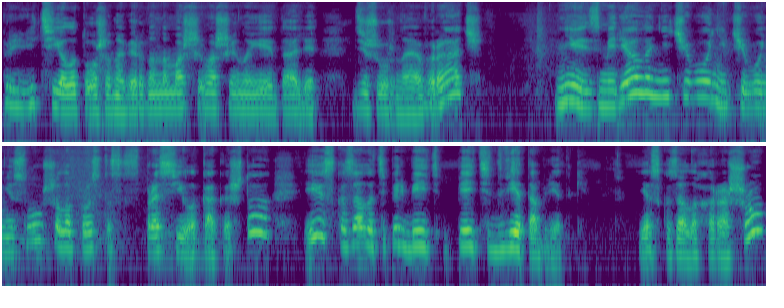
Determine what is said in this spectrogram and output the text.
прилетела тоже, наверное, на маши, машину ей дали дежурная врач. Не измеряла ничего, ничего не слушала, просто спросила, как и что, и сказала, теперь бейте, пейте две таблетки. Я сказала, хорошо,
